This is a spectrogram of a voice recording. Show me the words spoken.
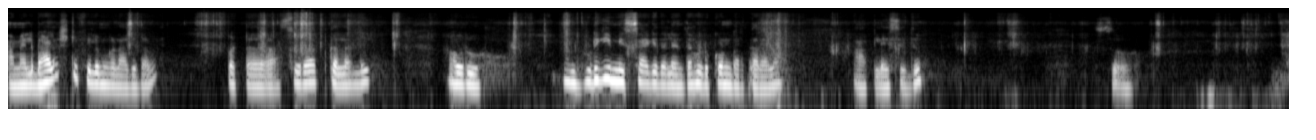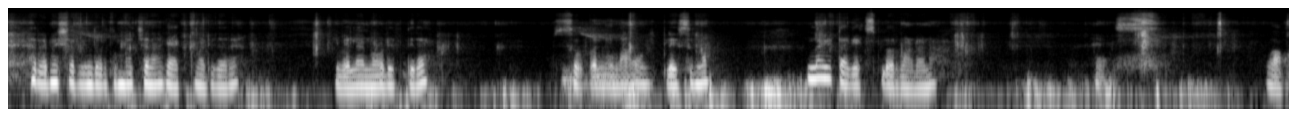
ಆಮೇಲೆ ಭಾಳಷ್ಟು ಫಿಲಮ್ಗಳಾಗಿದ್ದಾವೆ ಬಟ್ ಸುರತ್ಕಲ್ಲಲ್ಲಿ ಅವರು ಒಂದು ಹುಡುಗಿ ಮಿಸ್ ಆಗಿದ್ದಾಳೆ ಅಂತ ಹುಡ್ಕೊಂಡು ಬರ್ತಾರಲ್ಲ ಆ ಪ್ಲೇಸ್ ಇದು. ಸೊ ರಮೇಶ್ ಅರವಿಂದ್ ಅವರು ತುಂಬ ಚೆನ್ನಾಗಿ ಆ್ಯಕ್ಟ್ ಮಾಡಿದ್ದಾರೆ. ಇವೆಲ್ಲ ನೋಡಿರ್ತೀರ? ಸೊ ಬನ್ನಿ ನಾವು ಈ ಪ್ಲೇಸನ್ನು ಲೈಟಾಗಿ ಎಕ್ಸ್ಪ್ಲೋರ್ ಮಾಡೋಣ. ಎಸ್ ವಾವ್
